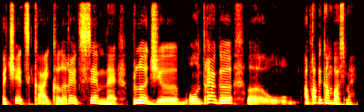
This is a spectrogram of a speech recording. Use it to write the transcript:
peceți, cai, călăreți, semne, plăgi, uh, o întreagă, uh, aproape cam basme.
